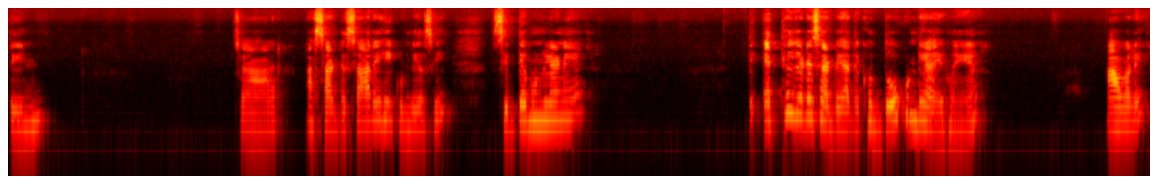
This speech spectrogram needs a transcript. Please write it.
3 4 ਆ ਸਾਡੇ ਸਾਰੇ ਹੀ ਕੁੰਡੇ ਅਸੀਂ ਸਿੱਧੇ ਬੁਣ ਲੈਣੇ ਆ। ਤੇ ਇੱਥੇ ਜਿਹੜੇ ਸਾਡੇ ਆ ਦੇਖੋ, ਦੋ ਕੁੰਡੇ ਆਏ ਹੋਏ ਆ। ਆ ਵਾਲੇ।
